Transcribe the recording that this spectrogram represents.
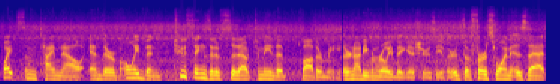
quite some time now, and there have only been two things that have stood out to me that bother me. They're not even really big issues either. The first one is that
